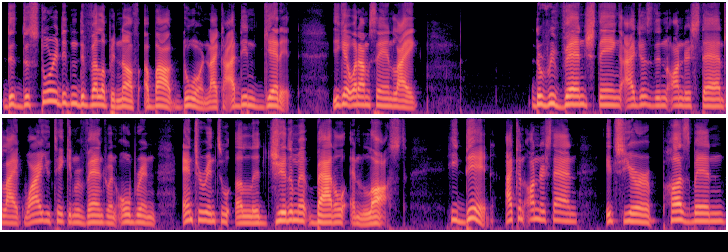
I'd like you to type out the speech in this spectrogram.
the the story didn't develop enough about Dorne. Like I didn't get it. You get what I'm saying? Like the revenge thing, I just didn't understand. Like, why are you taking revenge when Oberyn entered into a legitimate battle and lost? He did. I can understand it's your husband,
